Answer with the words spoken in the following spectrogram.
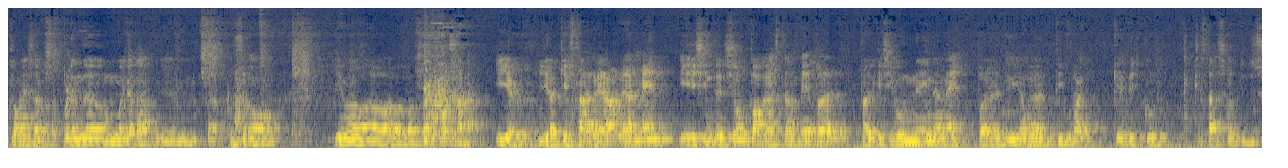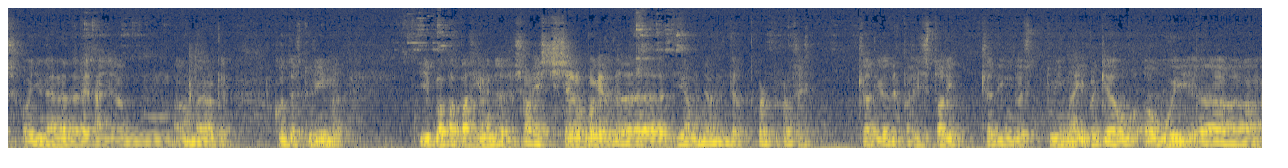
comença a aprendre a maquetar? No, i me vaig posar. I, i aquí està realment, i l'intenció un poc és també per, perquè sigui una eina més per diguem, articular aquest discurs que està sortint, sortint en els darrers anys en, en Mallorca contra el turisme i bàsicament és això, és ser un poquet de, diguem, de, de procés creatiu, del procés històric que ha tingut el turisme i perquè avui eh,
